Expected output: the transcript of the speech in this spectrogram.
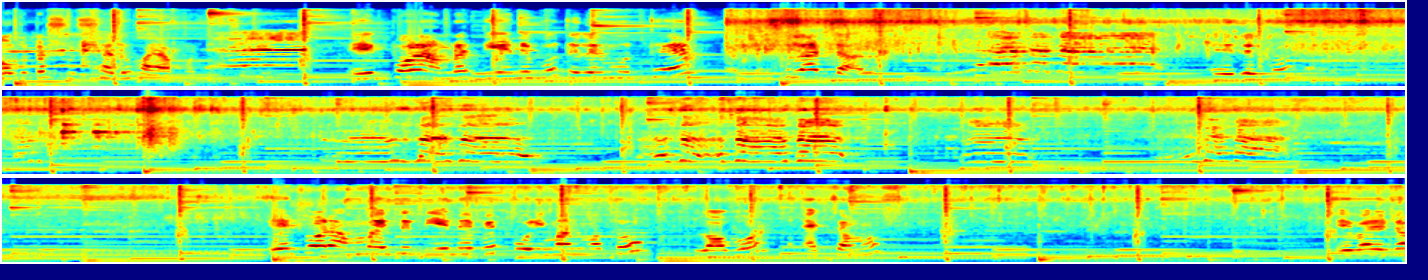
কতটা সুস্বাদু হয় আম্মুর খিচুড়ি। এরপর আমরা দিয়ে নেব তেলের মধ্যে ছোলার ডাল। এই দেখুন। এতে দিয়ে নেবে পরিমাণ মতো লবণ, এক চামচ। এবার এটা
